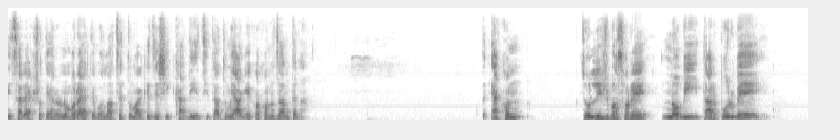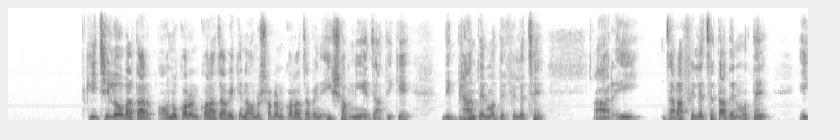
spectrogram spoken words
নিসার একশো তেরো নম্বর আয়াতে বলা আছে, তোমাকে যে শিক্ষা দিয়েছি তা তুমি আগে কখনো জানতে না। এখন চল্লিশ বছরে নবী তার পূর্বে কি ছিল বা তার অনুকরণ করা যাবে কিনা, অনুসরণ করা যাবে না, এইসব নিয়ে জাতিকে বিভ্রান্তের মধ্যে ফেলেছে। আর এই যারা ফেলেছে তাদের মধ্যে এই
